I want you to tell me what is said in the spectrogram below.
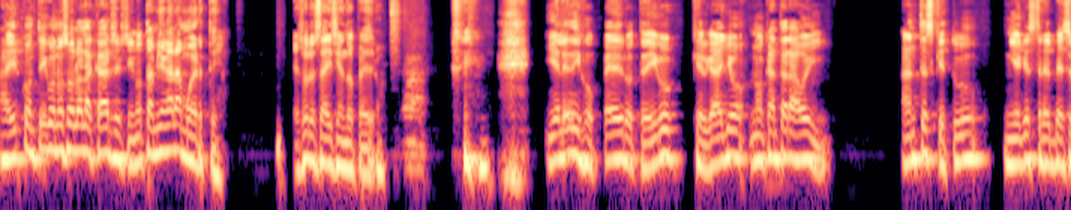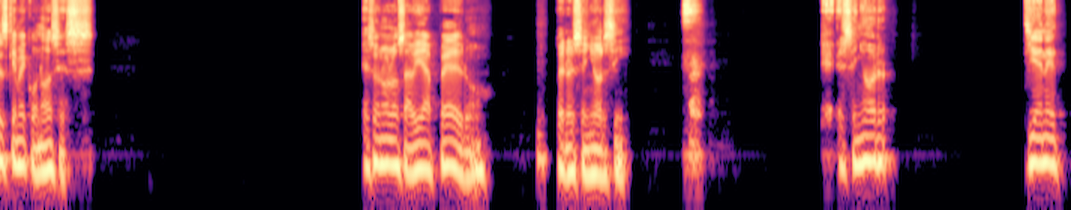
a ir contigo no solo a la cárcel, sino también a la muerte. Eso le está diciendo Pedro. Y él le dijo, Pedro, te digo que el gallo no cantará hoy antes que tú niegues tres veces que me conoces. Eso no lo sabía Pedro, pero el Señor sí. El Señor tiene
